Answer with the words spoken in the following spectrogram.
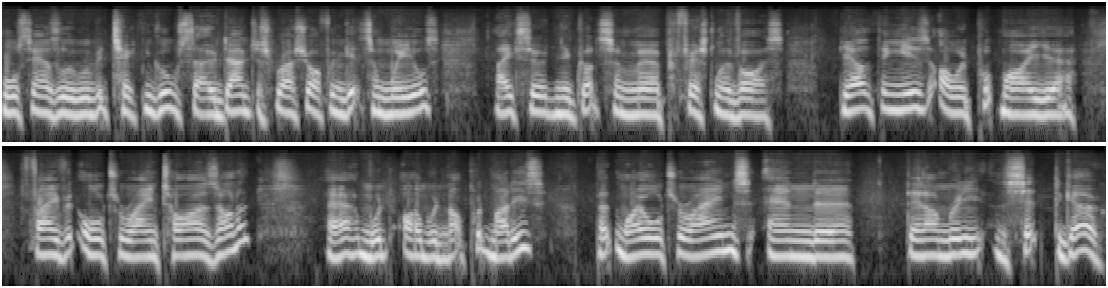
All sounds a little bit technical, so don't just rush off and get some wheels. Make certain you've got some uh, professional advice. The other thing is I would put my uh, favourite all-terrain tyres on it. Uh, would, I would not put muddies, but my all-terrains and uh, then I'm ready and set to go.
